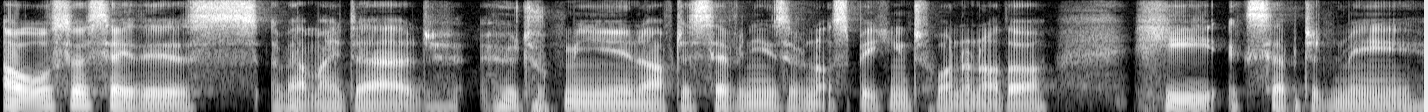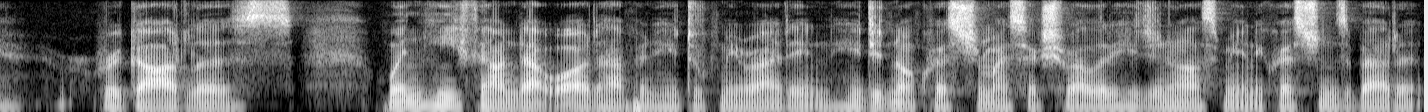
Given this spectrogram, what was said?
I'll also say this about my dad, who took me in after seven years of not speaking to one another. He accepted me regardless. When he found out what had happened, he took me right in. He did not question my sexuality, he didn't ask me any questions about it.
